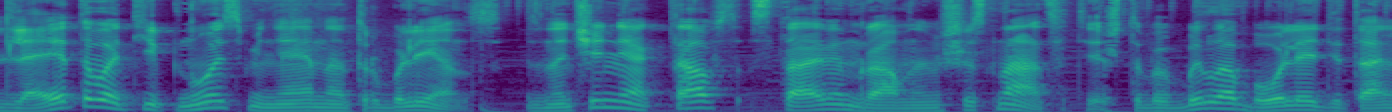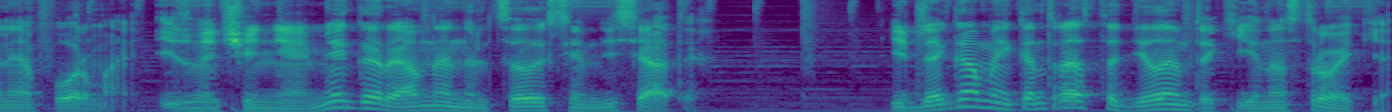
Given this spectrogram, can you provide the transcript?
Для этого тип Noise меняем на Turbulence. Значение Octaves ставим равным 16, чтобы была более детальная форма. И значение Омега равное 0,7. И для гамма и контраста делаем такие настройки.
